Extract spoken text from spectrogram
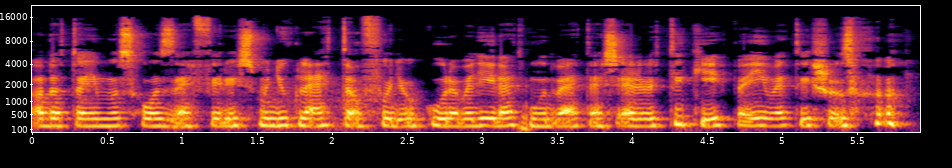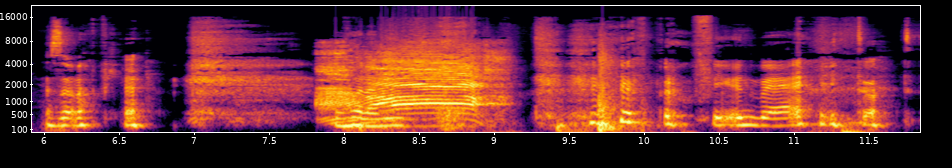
adataimhoz hozzáfér, és mondjuk látta a fogyókúra, vagy életmódváltás előtti képeimet is az, az alapján. Valami profilt beállított.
